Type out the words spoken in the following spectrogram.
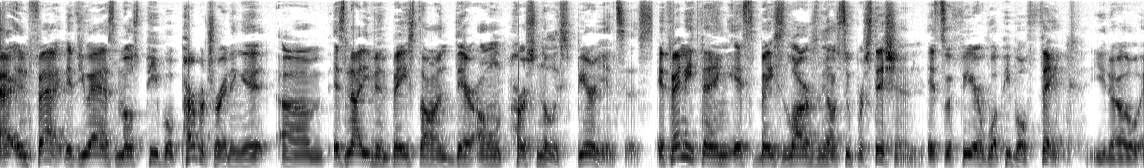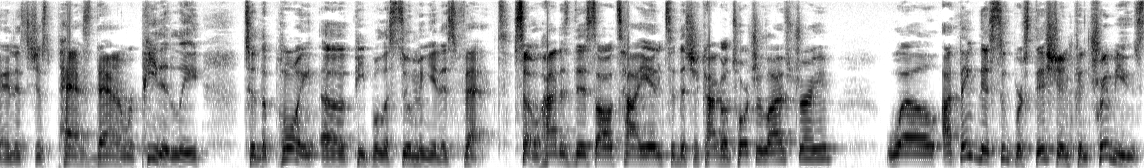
in fact, if you ask most people perpetrating it, um, it's not even based on their own personal experiences. If anything, it's based largely on superstition. It's a fear of what people think, you know, and it's just passed down repeatedly to the point of people assuming it is fact. So, how does this all tie into the Chicago torture live stream? Well, I think this superstition contributes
